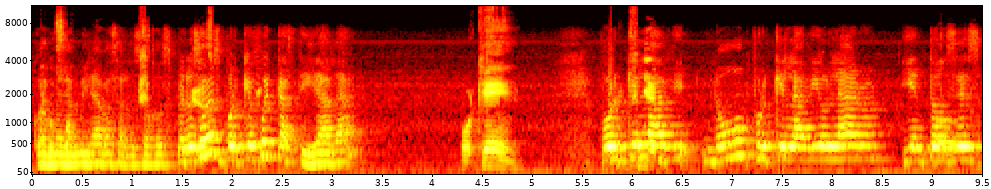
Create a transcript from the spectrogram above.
Cuando la mirabas a los ojos. Pero ¿sabes por qué fue castigada? ¿Por qué? Porque la no, porque la violaron y entonces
